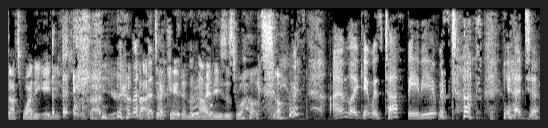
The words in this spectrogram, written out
That's why the 80s was such a bad year, bad decade in the 90s as well. So was, I'm like, it was tough, baby. It was tough. You had to,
